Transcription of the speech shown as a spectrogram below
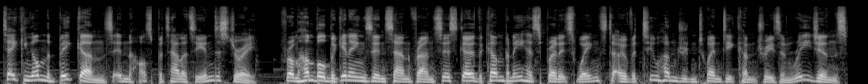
taking on the big guns in the hospitality industry. From humble beginnings in San Francisco, the company has spread its wings to over 220 countries and regions,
